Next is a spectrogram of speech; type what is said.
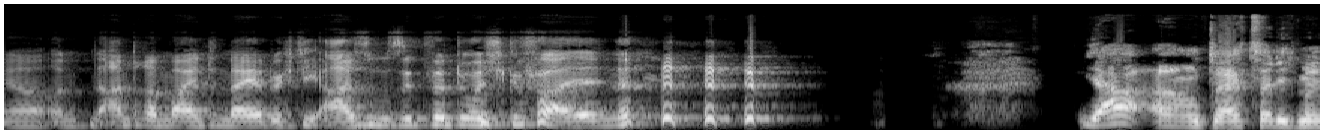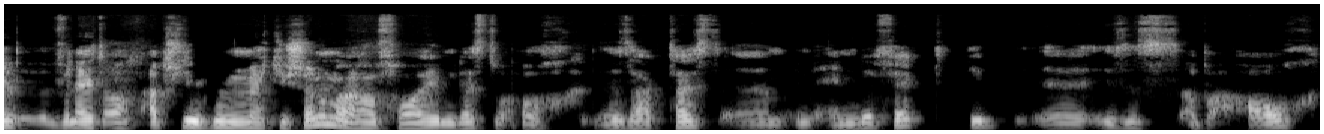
Ja, und ein anderer meinte, naja, durch die ASU sind wir durchgefallen. Ja, äh, und gleichzeitig vielleicht auch abschließend möchte ich schon nochmal hervorheben, dass du auch gesagt hast, ähm, im Endeffekt äh, ist es aber auch,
